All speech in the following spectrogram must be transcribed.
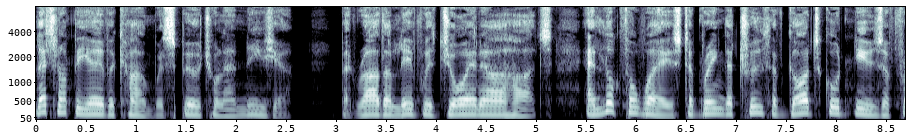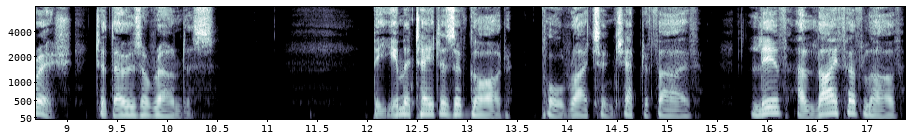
Let's not be overcome with spiritual amnesia, but rather live with joy in our hearts and look for ways to bring the truth of God's good news afresh to those around us. Be imitators of God, Paul writes in chapter 5. Live a life of love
